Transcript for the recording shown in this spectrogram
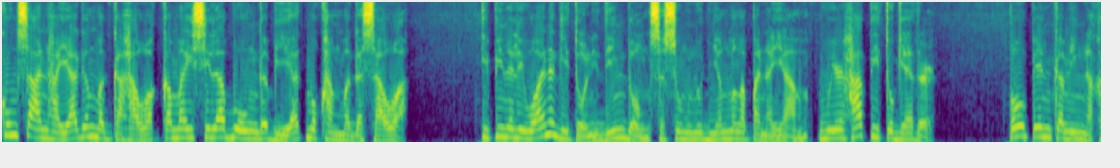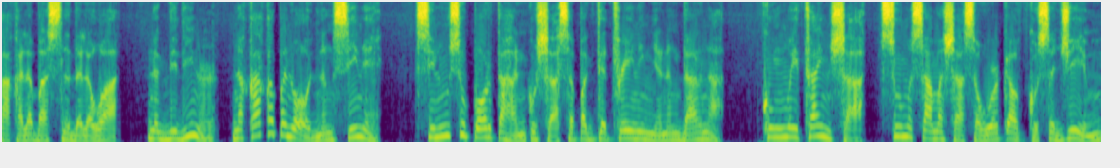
kung saan hayagang magkahawak kamay sila buong gabi at mukhang mag-asawa. Ipinaliwanag ito ni Dingdong sa sumunod niyang mga panayam, We're happy together. Open kaming nakakalabas na dalawa, nagdi-dinner, nakakapanood ng sine. Sinusuportahan ko siya sa pagte-training niya ng Darna. Kung may time siya, sumasama siya sa workout ko sa gym,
